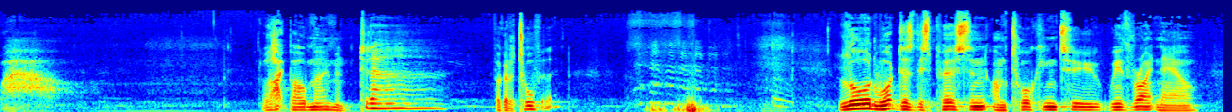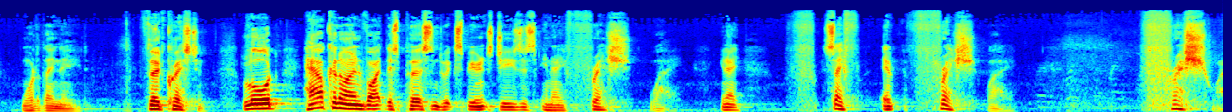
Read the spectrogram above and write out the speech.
Wow. Light bulb moment. Ta da! Have I got a tool for that? Lord, what does this person I'm talking to with right now, what do they need? Third question Lord, how can I invite this person to experience Jesus in a fresh way? In a, say, a fresh way. Fresh way.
